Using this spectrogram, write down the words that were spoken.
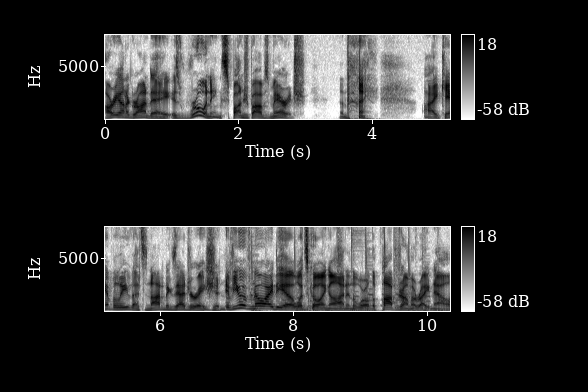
Ariana Grande is ruining SpongeBob's marriage. And I, I can't believe that's not an exaggeration. If you have no idea what's going on in the world of pop drama right now,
